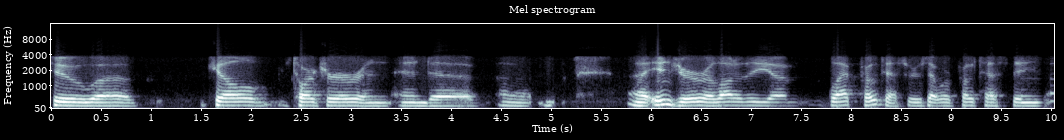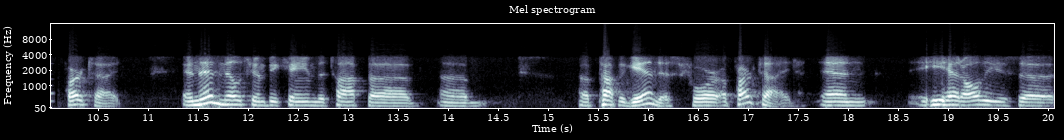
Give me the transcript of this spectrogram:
to uh, kill, torture, and and uh, uh, uh injure a lot of the um, black protesters that were protesting apartheid. And then Milchan became the top uh, um, propagandist for apartheid. And he had all these uh,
